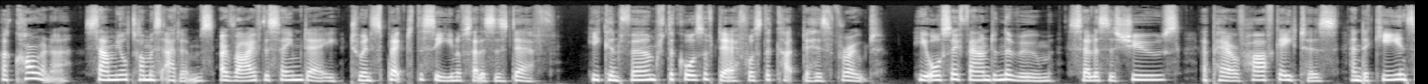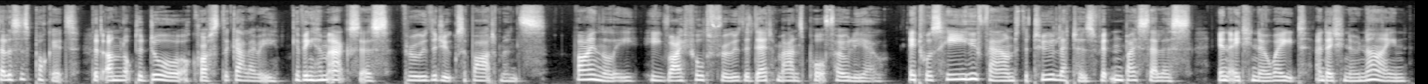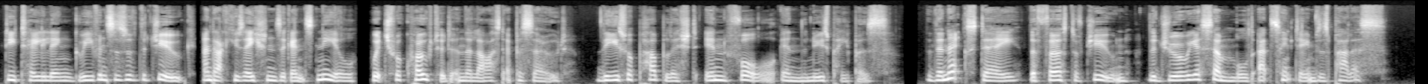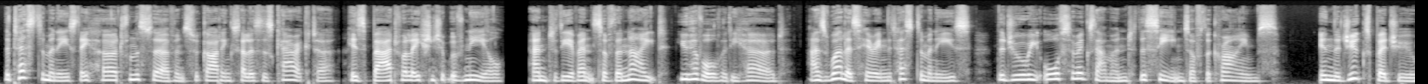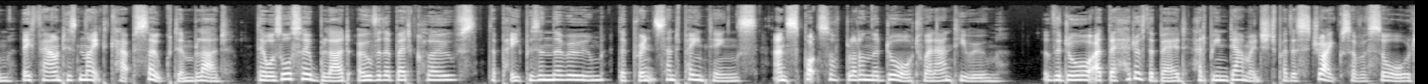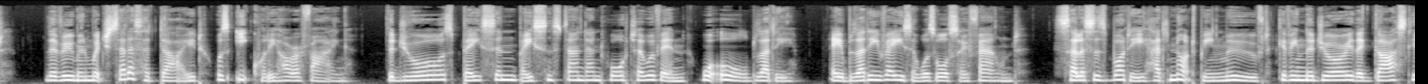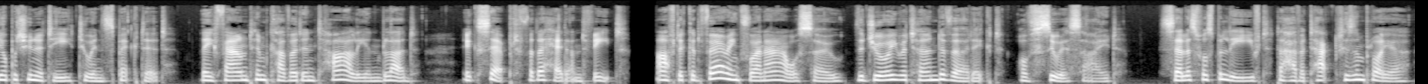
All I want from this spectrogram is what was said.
A coroner, Samuel Thomas Adams, arrived the same day to inspect the scene of Sellis's death. He confirmed the cause of death was the cut to his throat. He also found in the room Sellis's shoes, a pair of half gaiters, and a key in Sellis's pocket that unlocked a door across the gallery, giving him access through the Duke's apartments. Finally, he rifled through the dead man's portfolio. It was he who found the two letters written by Sellis in 1808 and 1809 detailing grievances of the Duke and accusations against Neil, which were quoted in the last episode. These were published in full in the newspapers. The next day, the 1st of June, the jury assembled at St James's Palace. The testimonies they heard from the servants regarding Sellis's character, his bad relationship with Neil, and to the events of the night you have already heard. As well as hearing the testimonies, the jury also examined the scenes of the crimes. In the Duke's bedroom, they found his nightcap soaked in blood. There was also blood over the bedclothes, the papers in the room, the prints and paintings, and spots of blood on the door to an anteroom. The door at the head of the bed had been damaged by the strikes of a sword. The room in which Sellis had died was equally horrifying. The drawers, basin, basin stand, and water within were all bloody. A bloody razor was also found. Sellis's body had not been moved, giving the jury the ghastly opportunity to inspect it. They found him covered entirely in blood, except for the head and feet. After conferring for an hour or so, the jury returned a verdict of suicide. Sellis was believed to have attacked his employer,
